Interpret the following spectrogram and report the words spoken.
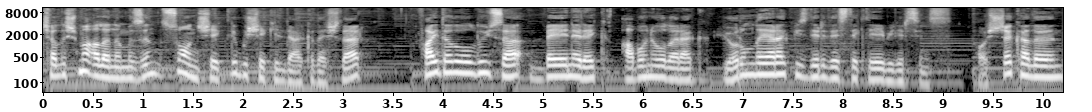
Çalışma alanımızın son şekli bu şekilde arkadaşlar. Faydalı olduysa beğenerek, abone olarak, yorumlayarak bizleri destekleyebilirsiniz. Hoşçakalın.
